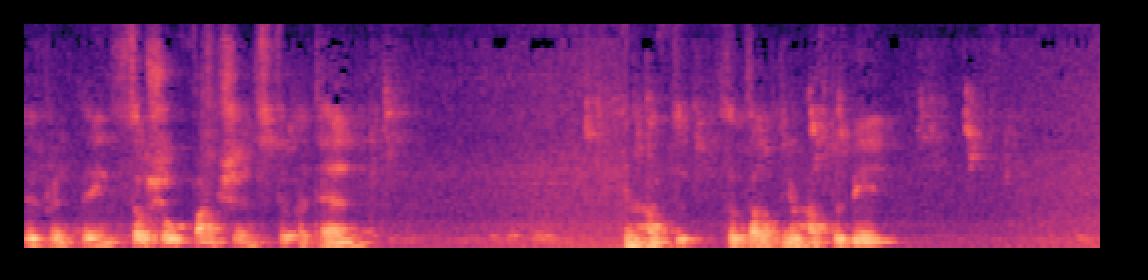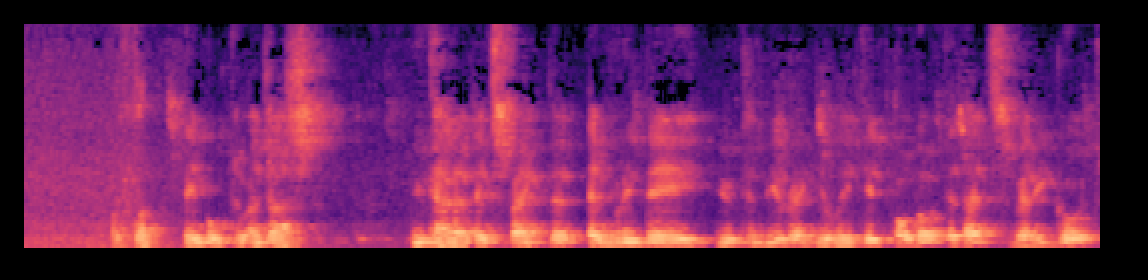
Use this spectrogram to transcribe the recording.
different things, social functions to attend. You have to, so some, you have to be able to adjust. You cannot expect that every day you can be regulated, although that's very good.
